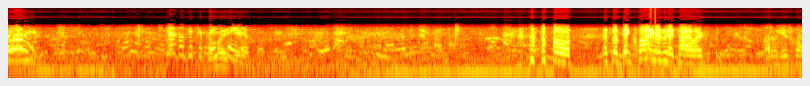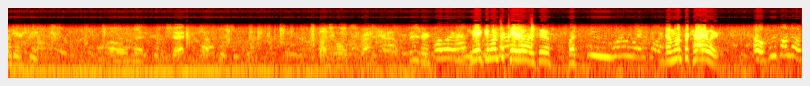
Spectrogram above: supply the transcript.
Fine. You gotta go get your face Somebody painted. oh, that's a big climb, isn't it, Tyler? Right on the inside of those trees. Oh, and that shack. You want to? Sure. We're on- Maybe get one for Carolyn too, But what are we waiting for? and one for Tyler. Oh, who's on the?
